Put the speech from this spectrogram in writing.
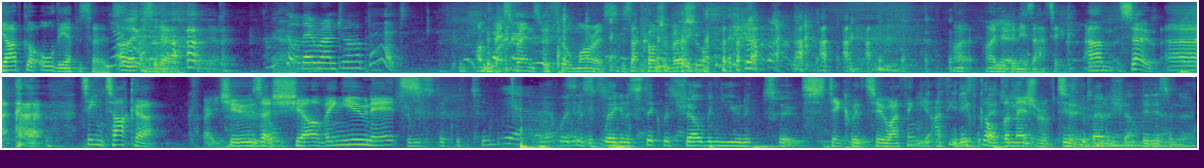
Yeah, I've got all the episodes. Oh, excellent. Yeah. I thought they were under our bed. I'm best friends with Phil Morris. Is that controversial? I, I live in his attic. Um, so, uh, Team Tucker, choose a shelving unit. Should we stick with two? Yeah. Yeah, we're going to we're going to stick with shelving unit two. Stick with two. I think I think It is you've the got the measure of two. It is two. the better shelf. It is, isn't it?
